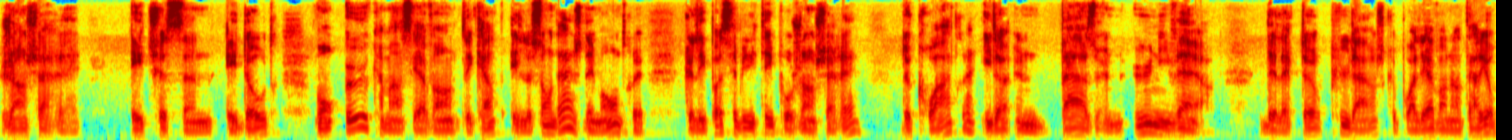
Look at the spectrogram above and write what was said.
Jean Charest, Aitchison et d'autres vont, eux, commencer à vendre les cartes. Et le sondage démontre que les possibilités pour Jean Charest de croître, il a une base, un univers d'électeurs plus large que Poilievre en Ontario.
